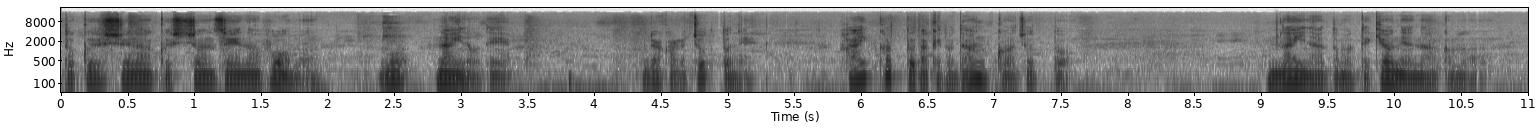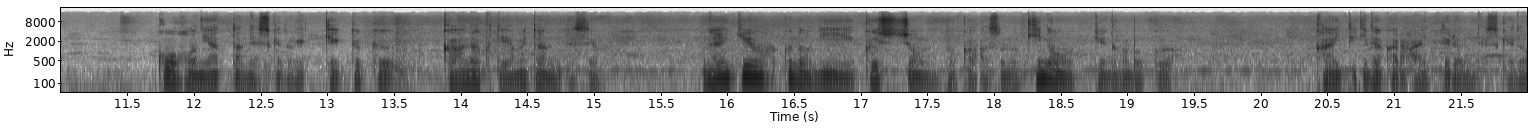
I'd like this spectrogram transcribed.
特殊なクッション性のフォームもないので、だからちょっとね、ハイカットだけどダンクはちょっとないなと思って去年なんかも候補にあったんですけど、結局買わなくてやめたんですよ。ナイキを履くのにクッションとかその機能っていうのが僕は快適だから入ってるんですけど、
